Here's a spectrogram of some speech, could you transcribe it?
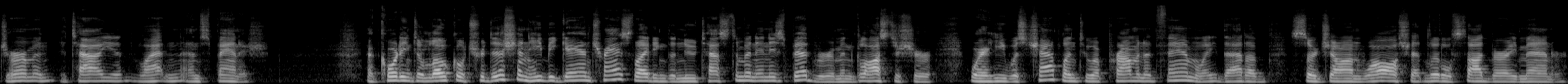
German, Italian, Latin, and Spanish. According to local tradition, he began translating the New Testament in his bedroom in Gloucestershire, where he was chaplain to a prominent family, that of Sir John Walsh at Little Sodbury Manor.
